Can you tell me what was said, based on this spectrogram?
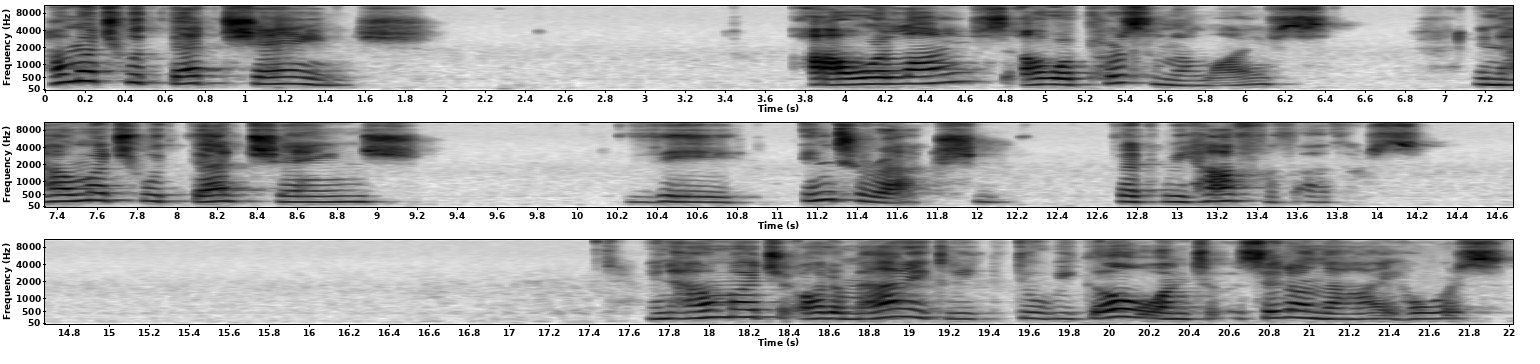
How much would that change our lives, our personal lives? And how much would that change the interaction that we have with others. And how much automatically do we go on to sit on the high horse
